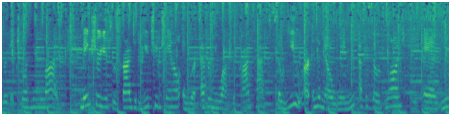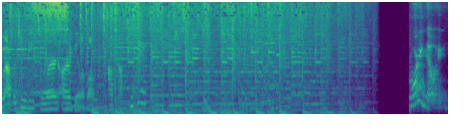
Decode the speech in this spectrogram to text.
live extraordinary lives. Make sure you're subscribed to the YouTube channel and wherever you watch your podcast so you are in the know when new episodes launch and new opportunities to learn are available. I'll talk to you soon. Morning going.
